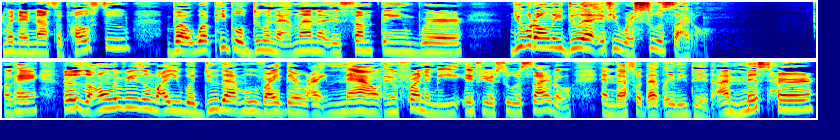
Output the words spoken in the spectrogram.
when they're not supposed to. But what people do in Atlanta is something where you would only do that if you were suicidal. Okay. There's the only reason why you would do that move right there, right now, in front of me if you're suicidal. And that's what that lady did. I missed her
